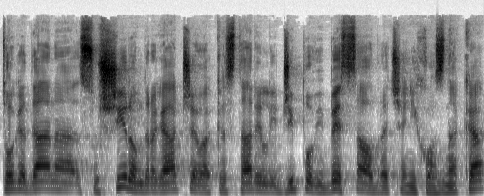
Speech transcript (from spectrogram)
Toga dana su širom Dragačeva krstarili džipovi bez saobraćajnih oznaka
